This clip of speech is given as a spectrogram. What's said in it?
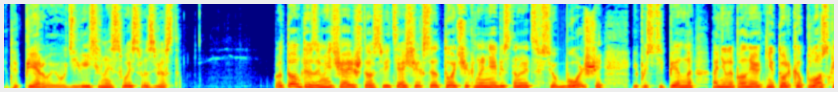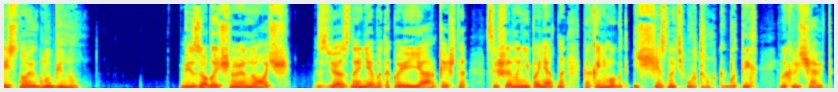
Это первое удивительное свойство звезд. Потом ты замечаешь, что светящихся точек на небе становится все больше, и постепенно они наполняют не только плоскость, но и глубину. Безоблачную ночь звездное небо такое яркое, что совершенно непонятно, как они могут исчезнуть утром, как будто их выключают.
